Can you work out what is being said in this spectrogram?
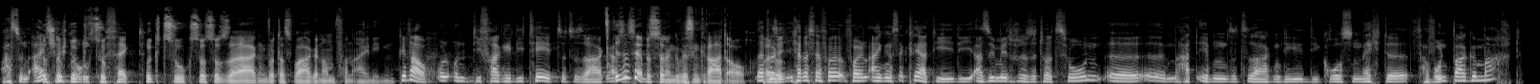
hast du einen Einschüchterungseffekt. Rückzug sozusagen wird das wahrgenommen von einigen. Genau. Und, und die Fragilität sozusagen. Also, ist es ja bis zu einem gewissen Grad auch. Natürlich. Also, ich habe das ja vor, vorhin eingangs erklärt. Die, die asymmetrische Situation äh, ähm, hat eben sozusagen die, die großen Mächte verwundbar gemacht.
